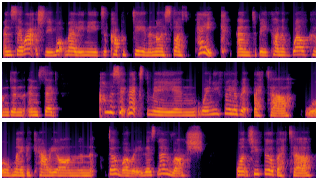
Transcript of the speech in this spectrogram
And so, actually, what Melly needs a cup of tea and a nice slice of cake, and to be kind of welcomed and, and said, Come and sit next to me. And when you feel a bit better, we'll maybe carry on. And don't worry, there's no rush. Once you feel better,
